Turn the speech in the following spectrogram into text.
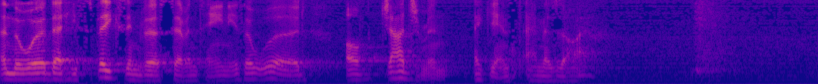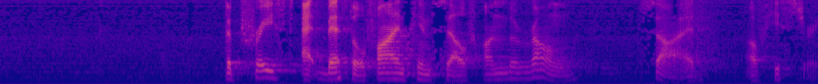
And the word that he speaks in verse 17 is a word of judgment against Amaziah. The priest at Bethel finds himself on the wrong side of history.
